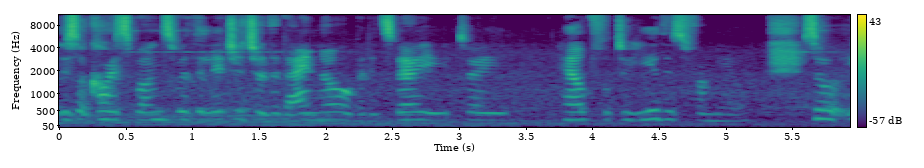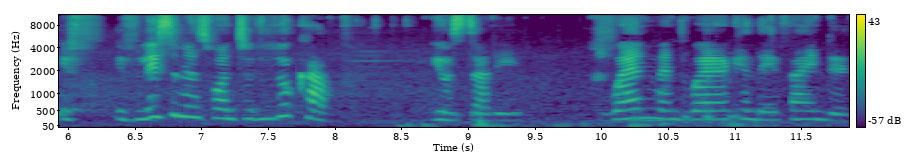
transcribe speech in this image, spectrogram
this corresponds with the literature that I know, but it's very it's very helpful to hear this from you. So if if listeners want to look up your study, when and where can they find it?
